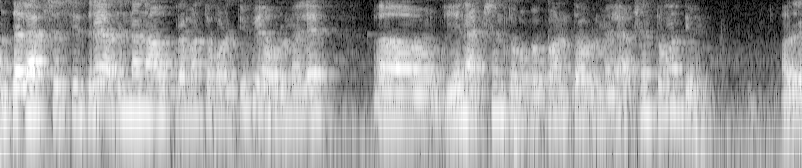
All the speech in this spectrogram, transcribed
ಅಂಥ ಲ್ಯಾಪ್ಸಸ್ ಇದ್ದರೆ ಅದನ್ನು ನಾವು ಕ್ರಮ ತಗೊಳ್ತೀವಿ, ಅವ್ರ ಮೇಲೆ ಏನು ಆ್ಯಕ್ಷನ್ ತೊಗೋಬೇಕು ಅವ್ರ ಮೇಲೆ ಆ್ಯಕ್ಷನ್ ತೊಗೊತೀವಿ. ಆದರೆ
